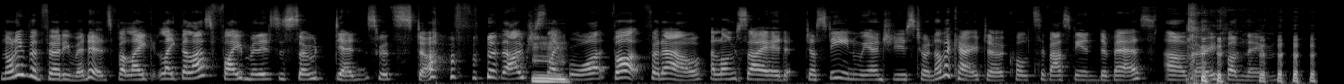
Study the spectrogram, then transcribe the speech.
not even 30 minutes, but like like the last 5 minutes is so dense with stuff that I'm just Mm. like what? But for now, alongside Justine, we are introduced to another character called Sebastian Debeste. A very fun name.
